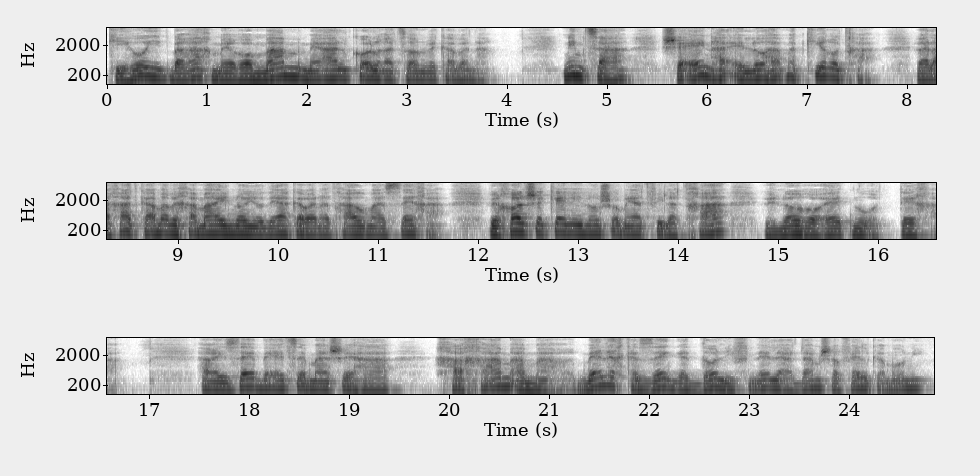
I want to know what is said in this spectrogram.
כי הוא יתברך מרומם מעל כל רצון וכוונה. נמצא שאין האלוה מכיר אותך, ועל אחת כמה וכמה אינו יודע כוונתך ומעשיך, וכל שכן אינו שומע תפילתך ולא רואה תנועותיך. הרי זה בעצם מה שהחכם אמר, מלך כזה גדול יפנה לאדם שפל כמוני?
